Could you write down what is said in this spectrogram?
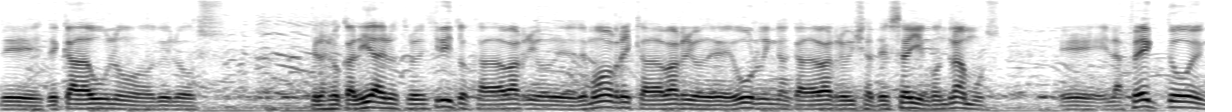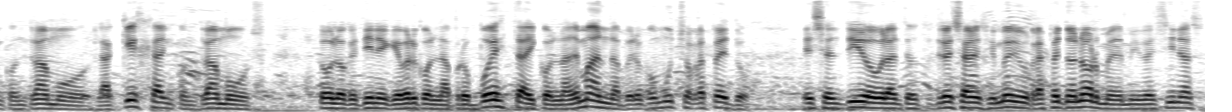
de, cada uno de, los, de las localidades de nuestros distritos, cada barrio de, Morris, cada barrio de Hurlingham, cada barrio de Villa Tesey, encontramos eh, el afecto, encontramos la queja, encontramos todo lo que tiene que ver con la propuesta y con la demanda, pero con mucho respeto. He sentido durante estos tres años y medio un respeto enorme de mis vecinas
